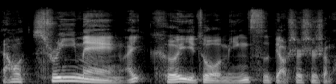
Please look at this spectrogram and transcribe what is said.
然后 streaming 哎可以做名词，表示是什么？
